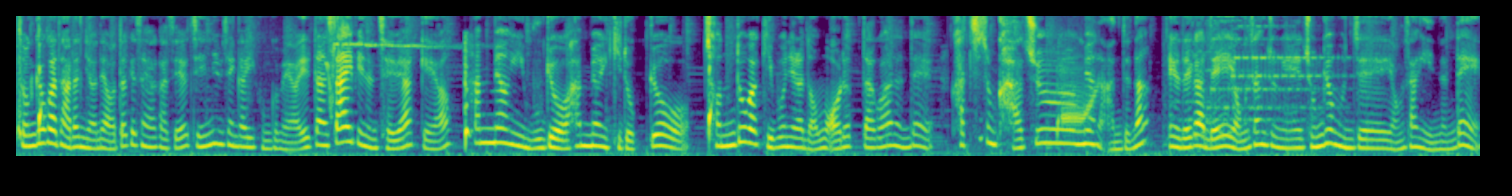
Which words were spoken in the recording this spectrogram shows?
종교가 다른 연애 어떻게 생각하세요? 지인님 생각이 궁금해요. 일단 사이비는 제외할게요. 한 명이 무교, 한 명이 기독교. 전도가 기본이라 너무 어렵다고 하는데 같이 좀 가주면 안 되나? 예, 내가 내 영상 중에 종교 문제 영상이 있는데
